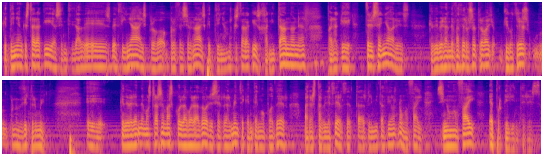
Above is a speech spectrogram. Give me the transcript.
que teñan que estar aquí as entidades veciñais, pro, profesionais que teñamos que estar aquí esjanitándonos para que tres señores que deberán de facer o seu traballo, digo tres, por non decir tres mil, eh, que deberán de mostrarse máis colaboradores e realmente quen ten o poder para establecer certas limitacións non o fai. Se non o fai é porque lle interesa.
